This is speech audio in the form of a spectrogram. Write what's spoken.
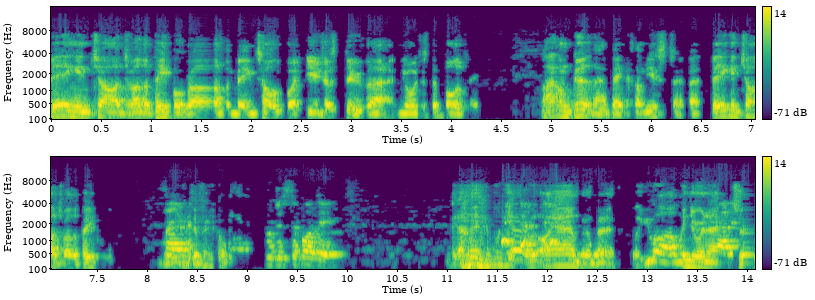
Being in charge of other people rather than being told, "What you just do that, and you're just a body." I, I'm good at that bit because I'm used to it. But being in charge of other people, really So- difficult. Or just a body. yeah, I am. But you are when you're an actor.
